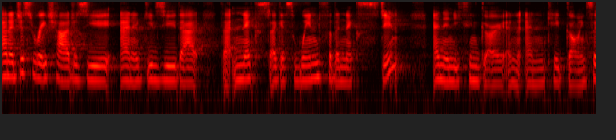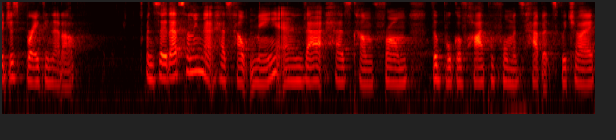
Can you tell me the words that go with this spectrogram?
And it just recharges you and it gives you that that next, I guess, wind for the next stint. And then you can go and, and keep going. So just breaking that up. And so that's something that has helped me, and that has come from the book of high performance habits, which I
